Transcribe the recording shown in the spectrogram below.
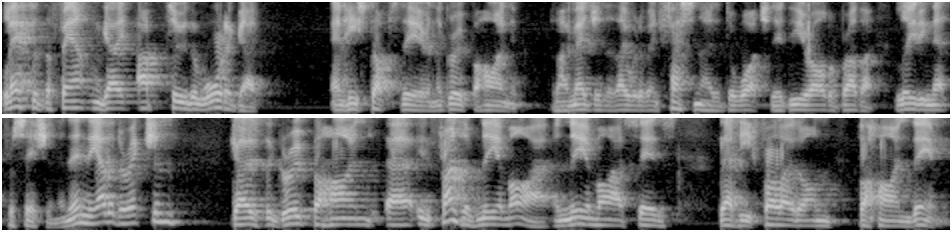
left at the fountain gate, up to the water gate. And he stops there and the group behind him. And I imagine that they would have been fascinated to watch their dear older brother leading that procession. And then the other direction goes the group behind, uh, in front of Nehemiah. And Nehemiah says that he followed on behind them.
